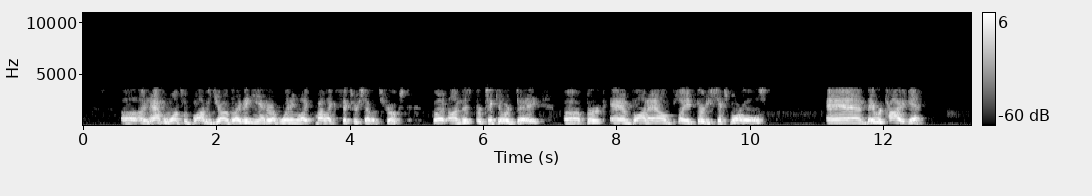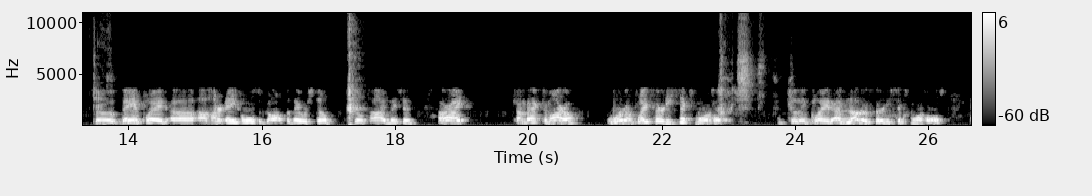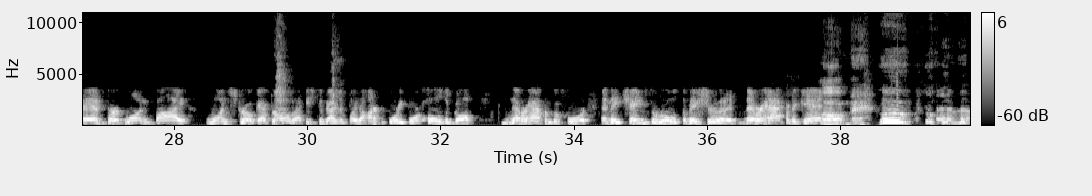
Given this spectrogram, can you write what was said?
Uh, it happened once with Bobby Jones, and I think he ended up winning like by like six or seven strokes. But on this particular day, uh, Burke and Von Elm played 36 more holes, and they were tied again. So they had played uh, 108 holes of golf, and they were still still tied. And they said, "All right, come back tomorrow. We're going to play 36 more holes." And so they played another 36 more holes, and Burke won by one stroke. After all that, these two guys had played 144 holes of golf, never happened before, and they changed the rules to make sure that it never happened again. Oh man! And, and uh,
